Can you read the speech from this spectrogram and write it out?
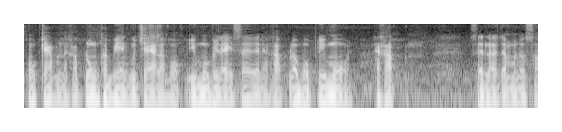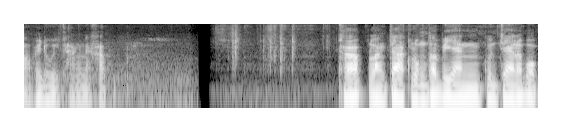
โปรแกรมนะครับ ลงทะเบียนกุญแจระบบ Immobilizer นะครับ ระบบรีโมทนะครับ เสร็จแล้วจะมาทดสอบให้ดูอีกครั้งนะครับ ครับ หลังจากลงทะเบียนกุญแจระบบ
